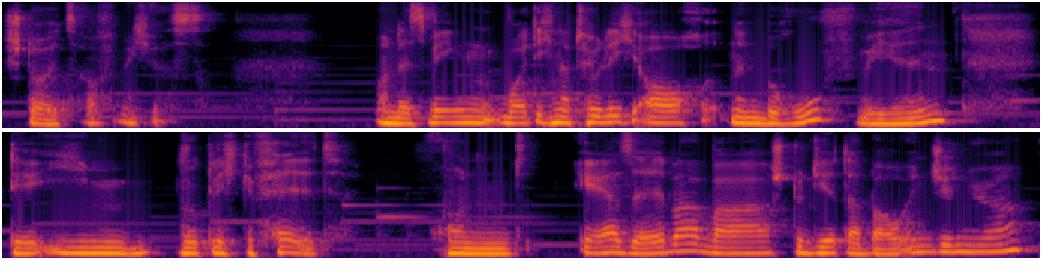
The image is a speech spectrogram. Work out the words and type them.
stolz auf mich ist. Und deswegen wollte ich natürlich auch einen Beruf wählen, der ihm wirklich gefällt. Und er selber war studierter Bauingenieur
